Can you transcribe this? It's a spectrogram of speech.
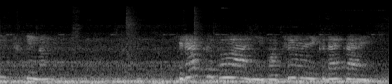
につきます。開くドアにご注意ください。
